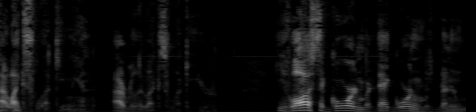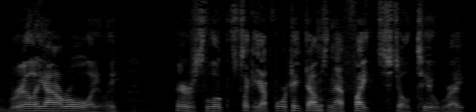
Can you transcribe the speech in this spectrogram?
I like Solecki, man. I really like Solecki here. He lost to Gordon, but that Gordon has been really on a roll lately. There's looks like he got four takedowns in that fight still too, right?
